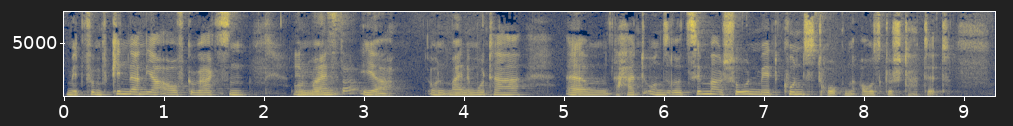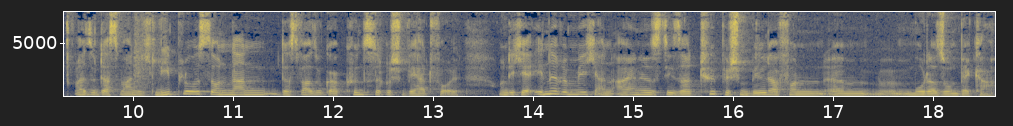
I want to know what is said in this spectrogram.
mit fünf Kindern ja aufgewachsen. In und mein, Münster? Ja, und meine Mutter ähm, hat unsere Zimmer schon mit Kunstdrucken ausgestattet. Also das war nicht lieblos, sondern das war sogar künstlerisch wertvoll. Und ich erinnere mich an eines dieser typischen Bilder von ähm, Modersohn Becker.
